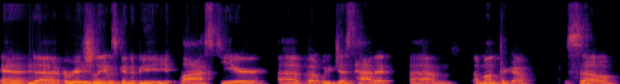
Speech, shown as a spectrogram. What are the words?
And uh, originally it was going to be last year, uh, but we just had it um, a month ago. So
